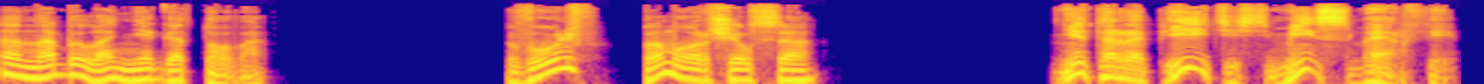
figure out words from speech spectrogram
она была не готова. Вульф поморщился. «Не торопитесь, мисс Мерфи»,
